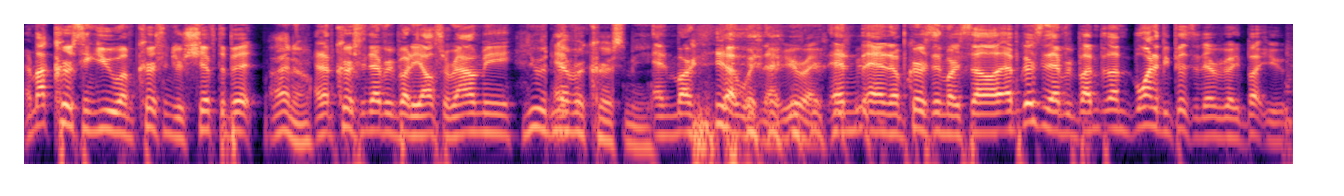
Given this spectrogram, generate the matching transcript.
I'm not cursing you. I'm cursing your shift a bit, I know. and I'm cursing everybody else around me. You would and- never curse me. And Mar, yeah, I wouldn't have. You're right. And and I'm cursing Marcella. I'm cursing everybody. I'm, want to be pissed at everybody but you.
